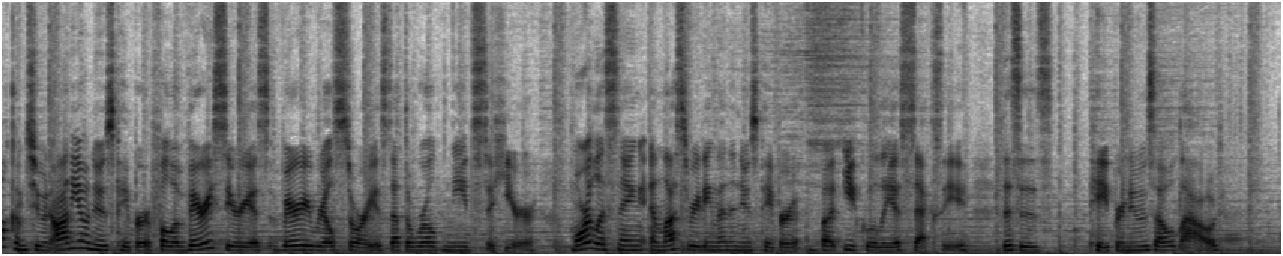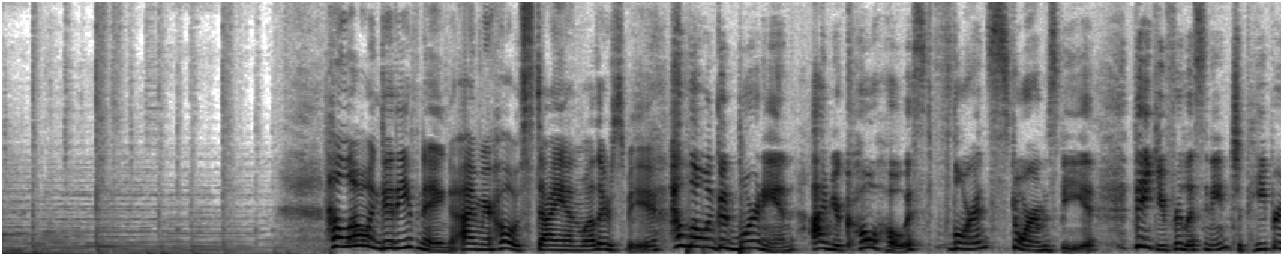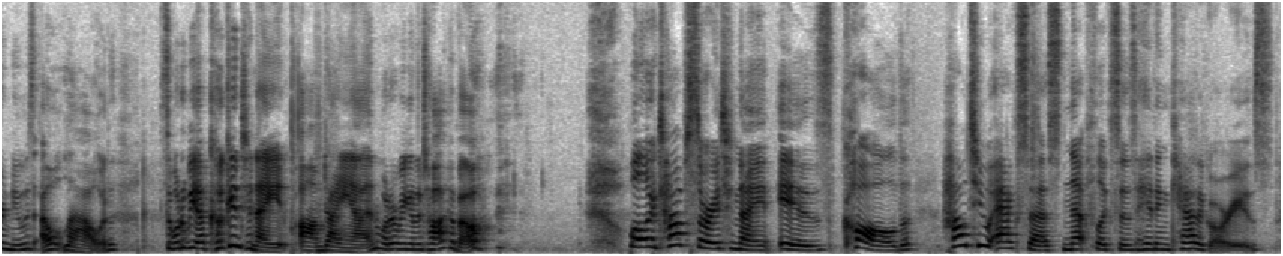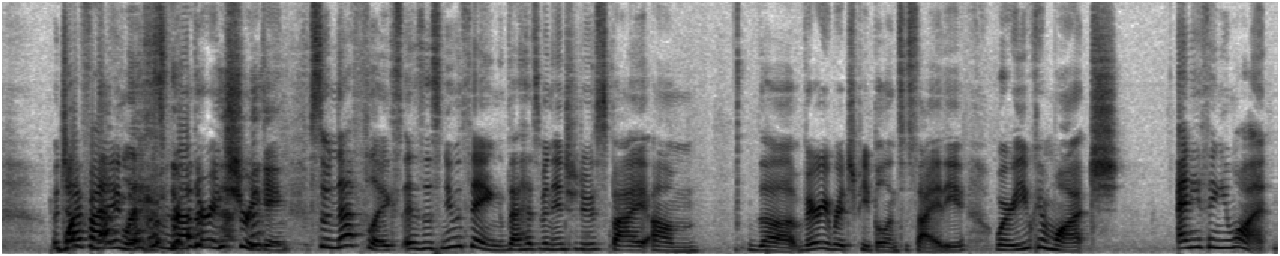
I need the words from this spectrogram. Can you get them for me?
Welcome to an audio newspaper full of very serious, very real stories that the world needs to hear. More listening and less reading than a newspaper, but equally as sexy. This is Paper News Out Loud. Hello and good evening. I'm your host, Diane Weathersby. Hello and good morning. I'm your co-host, Florence Stormsby. Thank you for listening to Paper News Out Loud. So what do we have cooking tonight, um, Diane? What are we going to talk about? Well, our top story tonight is called How to Access Netflix's Hidden Categories. Which What's I find Netflix? rather intriguing. So Netflix is this new thing that has been introduced by um, the very rich people in society where you can watch anything you want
